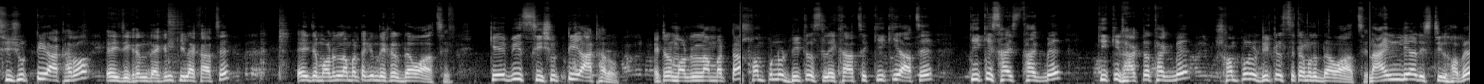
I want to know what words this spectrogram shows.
ছিষট্টি, আঠারো, এই যেখানে দেখেন কি লেখা আছে, এই যে মডেল নাম্বারটা কিন্তু এখানে দেওয়া আছে। কেবি ছিষট্টি আঠারো। এটার মডেল নাম্বারটা সম্পূর্ণ ডিটেলস লেখা আছে, কি কি আছে, কি কি সাইজ থাকবে, কি কি ঢাকটা থাকবে, সম্পূর্ণ ডিটেলস এটার মধ্যে দেওয়া আছে। নাইন লেয়ার স্টিল হবে।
